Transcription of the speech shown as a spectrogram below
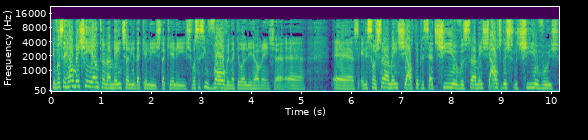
e você realmente entra na mente ali daqueles, daqueles. Você se envolve naquilo ali, realmente. É, é é, eles são extremamente autodepreciativos, extremamente autodestrutivos,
